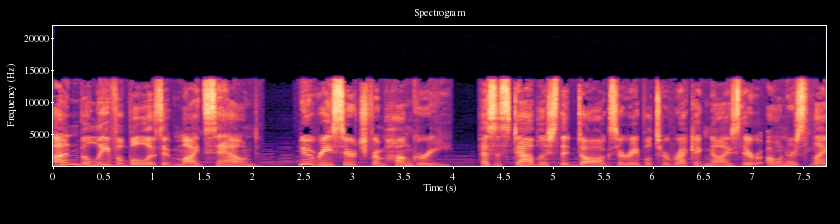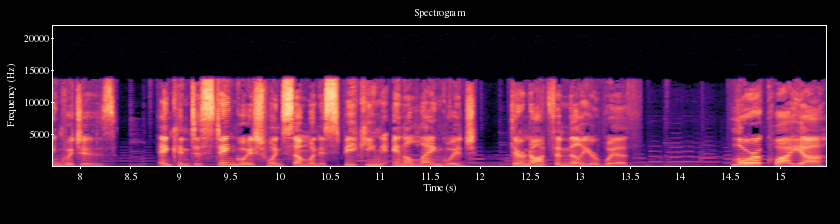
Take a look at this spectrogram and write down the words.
Unbelievable as it might sound, new research from Hungary has established that dogs are able to recognize their owner's languages and can distinguish when someone is speaking in a language they're not familiar with. Laura Cuaya,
